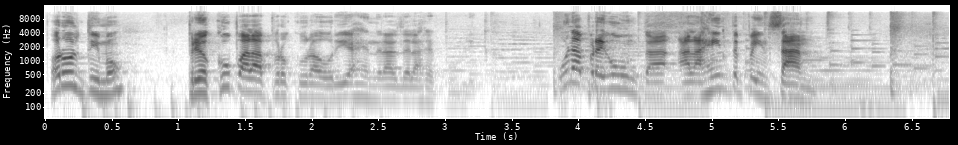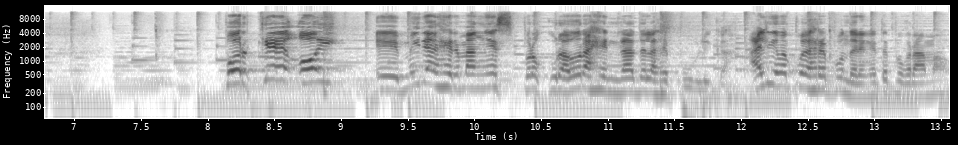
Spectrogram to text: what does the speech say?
Por último, preocupa la Procuraduría General de la República. Una pregunta a la gente pensante. ¿Por qué hoy eh, Miriam Germán es Procuradora General de la República? ¿Alguien me puede responder en este programa?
